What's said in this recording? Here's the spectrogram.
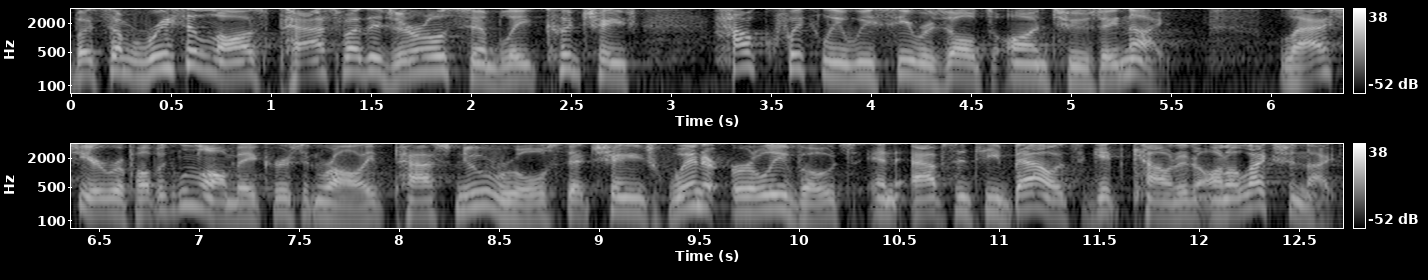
but some recent laws passed by the General Assembly could change how quickly we see results on Tuesday night. Last year, Republican lawmakers in Raleigh passed new rules that change when early votes and absentee ballots get counted on election night.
